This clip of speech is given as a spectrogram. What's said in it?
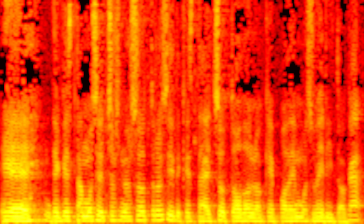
eh, de qué estamos hechos nosotros y de qué está hecho todo lo que podemos ver y tocar.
